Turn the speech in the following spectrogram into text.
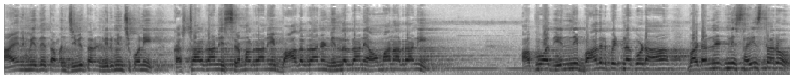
ఆయన మీదే తమ జీవితాలను నిర్మించుకొని కష్టాలు రాని శ్రమలు రాని బాధలు రాని నిందలు రాని అవమానాలు రాని అపవాది ఎన్ని బాధలు పెట్టినా కూడా వాటన్నిటిని సహిస్తారో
